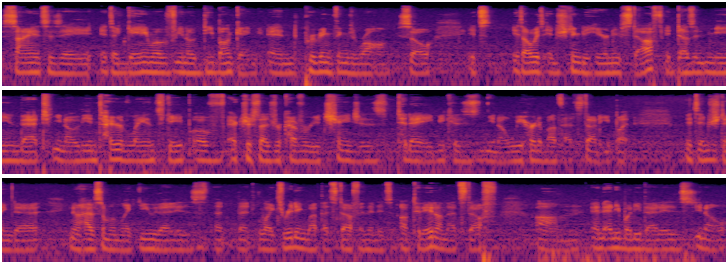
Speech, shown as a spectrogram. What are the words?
science is a it's a game of you know debunking and proving things wrong. So it's it's always interesting to hear new stuff. It doesn't mean that you know the entire landscape of exercise recovery changes today because you know we heard about that study but it's interesting to you know have someone like you that is that, that likes reading about that stuff and then is up to date on that stuff. Um, and anybody that is you know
